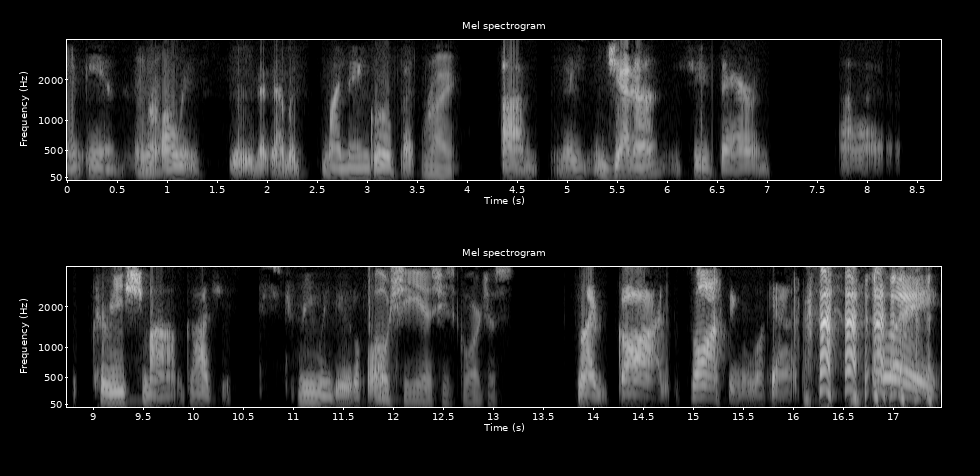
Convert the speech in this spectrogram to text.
and Ian. They were Mhm. always that, that was my main group. But right. um, there's Jenna. She's there, and uh, Karishma. God, she's extremely beautiful. Oh, she is. She's gorgeous. My God, exhausting to look at. Boy,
